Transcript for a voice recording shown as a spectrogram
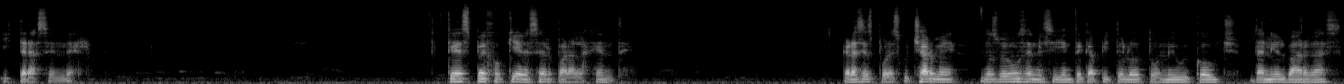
y trascender. ¿Qué espejo quieres ser para la gente? Gracias por escucharme. Nos vemos en el siguiente capítulo. Tu amigo y coach Daniel Vargas,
